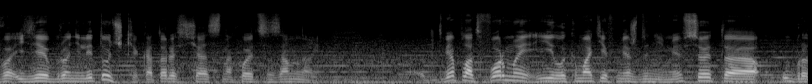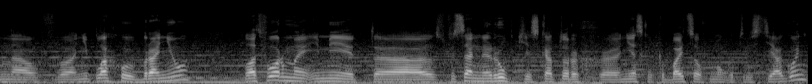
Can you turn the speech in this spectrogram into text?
в идею бронелетучки, которая сейчас находится за мной. Две платформы и локомотив между ними. Все это убрано в неплохую броню. Платформы имеют э, специальные рубки, из которых э, несколько бойцов могут вести огонь.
